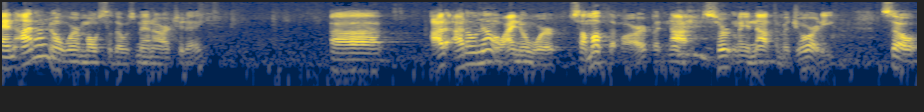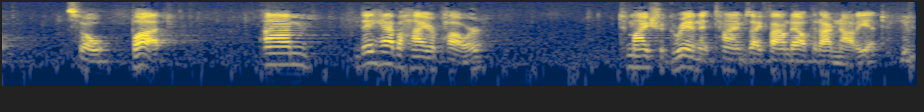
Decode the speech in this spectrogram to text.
and I don't know where most of those men are today. Uh, I, I, don't know. I know where some of them are, but not certainly not the majority. So, so, but um, they have a higher power. To my chagrin, at times I found out that I'm not it.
